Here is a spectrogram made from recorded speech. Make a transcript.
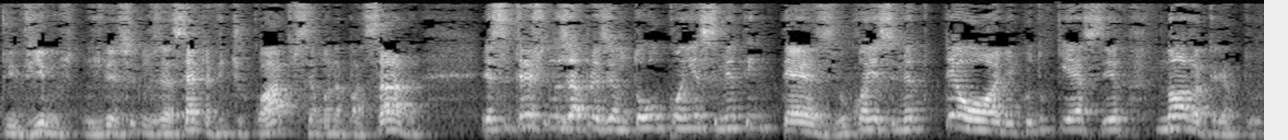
que vimos nos versículos 17 a 24, semana passada, esse trecho nos apresentou o conhecimento em tese, o conhecimento teórico do que é ser nova criatura.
